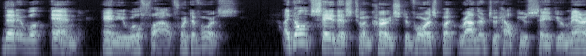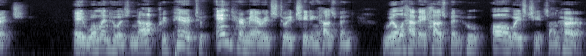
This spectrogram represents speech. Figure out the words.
then it will end and you will file for divorce. I don't say this to encourage divorce, but rather to help you save your marriage. A woman who is not prepared to end her marriage to a cheating husband will have a husband who always cheats on her.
